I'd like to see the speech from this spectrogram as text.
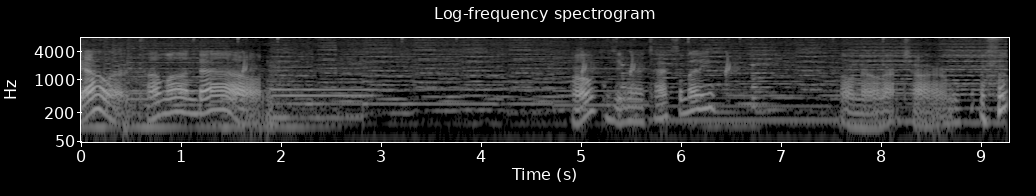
Galler, come on down. Oh, is he gonna attack somebody? Oh no, not Charm.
